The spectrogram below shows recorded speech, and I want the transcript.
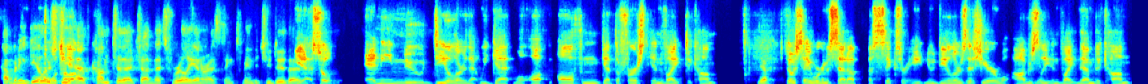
How many dealers we'll do you have come to that, John? That's really interesting to me that you do that. Yeah. So any new dealer that we get will often get the first invite to come. Yep. So say we're going to set up a six or eight new dealers this year. We'll obviously yep. invite them to come,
